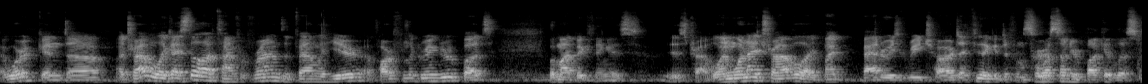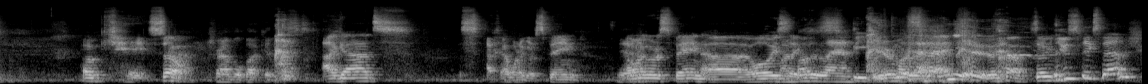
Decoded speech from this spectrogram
I work, and uh, I travel. Like I still have time for friends and family here, apart from the green group. But, but my big thing is is travel. And when I travel, I, my batteries recharge. I feel like a different So what's on your bucket list? Okay, so Travel bucket list. I got. I, I want to go to Spain. I want to go to Spain. Uh, I've always My like motherland. speak your motherland. yeah. So you speak Spanish?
